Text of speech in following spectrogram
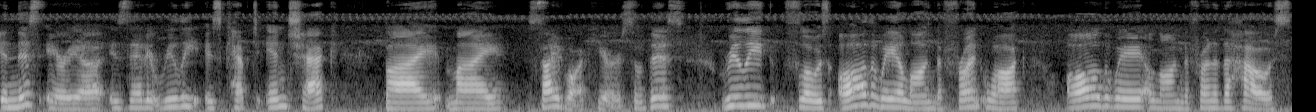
in this area is that it really is kept in check by my sidewalk here. So this really flows all the way along the front walk all the way along the front of the house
